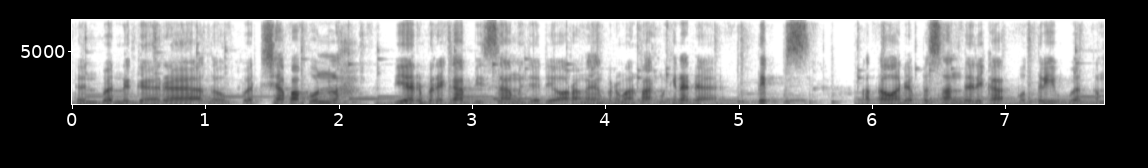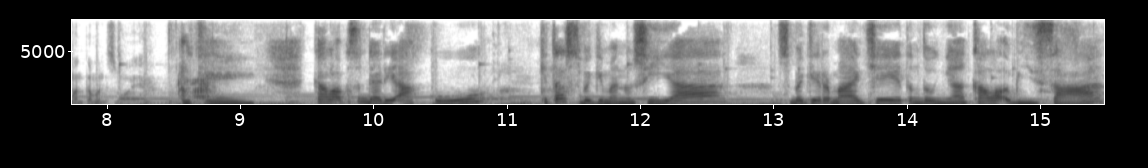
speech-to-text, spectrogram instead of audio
dan buat negara atau buat siapa pun lah biar mereka bisa menjadi orang yang bermanfaat. Mungkin ada tips atau ada pesan dari Kak Putri buat teman-teman semuanya? Oke, okay. kalau pesan dari aku, kita sebagai manusia sebagai remaja ya tentunya kalau bisa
